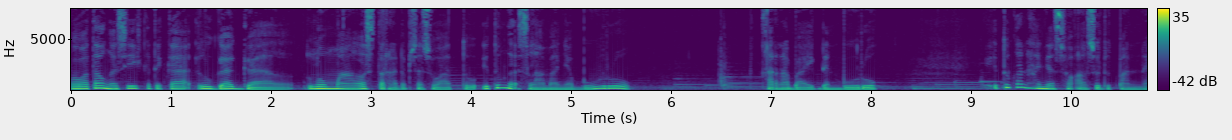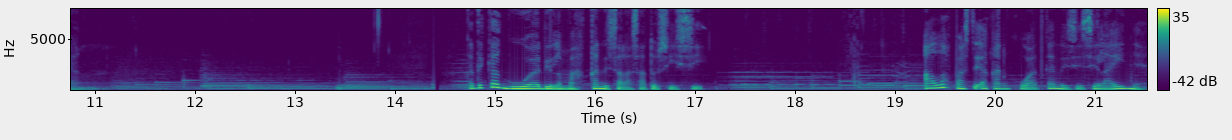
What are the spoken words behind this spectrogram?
bahwa tahu gak sih ketika lu gagal, lu males terhadap sesuatu, itu gak selamanya buruk. Karena baik dan buruk, itu kan hanya soal sudut pandang. Ketika gua dilemahkan di salah satu sisi, Allah pasti akan kuatkan di sisi lainnya.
